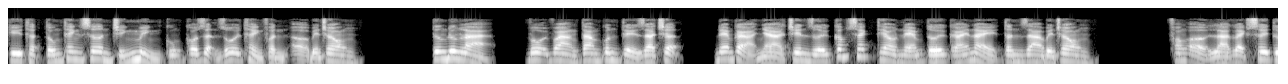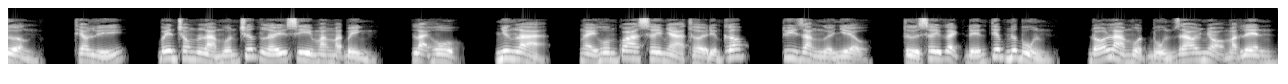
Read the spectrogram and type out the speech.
kỳ thật Tống Thanh Sơn chính mình cũng có giận dỗi thành phần ở bên trong. Tương đương là, vội vàng tam quân tề ra trận, đem cả nhà trên dưới cấp sách theo ném tới cái này tân ra bên trong. Phong ở là gạch xây tường, theo lý, bên trong là muốn trước lấy xi măng mặt bình, lại hồ, nhưng là, ngày hôm qua xây nhà thời điểm cấp, tuy rằng người nhiều, từ xây gạch đến tiếp nước bùn, đó là một bùn dao nhỏ mặt lên,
